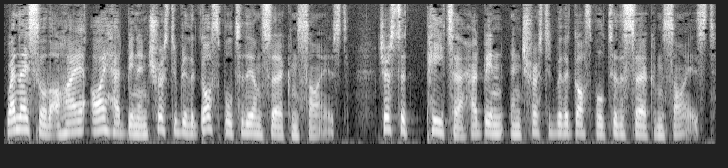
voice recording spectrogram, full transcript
when they saw that I, I had been entrusted with the gospel to the uncircumcised, just as Peter had been entrusted with the gospel to the circumcised.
